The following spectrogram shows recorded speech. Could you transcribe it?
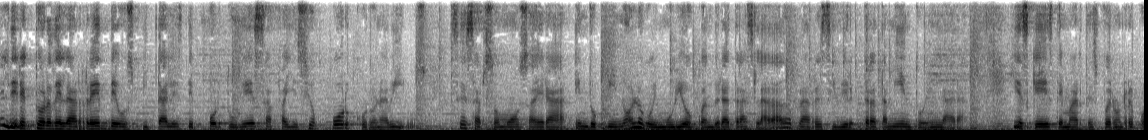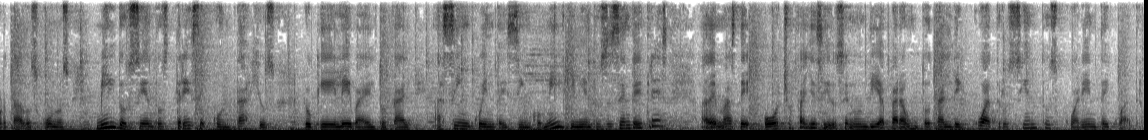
El director de la red de hospitales de Portuguesa falleció por coronavirus. César Somoza era endocrinólogo y murió cuando era trasladado para recibir tratamiento en Lara. Y es que este martes fueron reportados unos 1.213 contagios, lo que eleva el total a 55.563, además de 8 fallecidos en un día para un total de 444.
